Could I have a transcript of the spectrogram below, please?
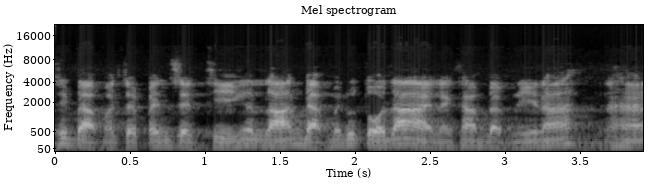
ที่แบบอาจจะเป็นเศรษฐีเงินล้านแบบไม่รู้ตัวได้นะครับแบบนี้นะนะฮะ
